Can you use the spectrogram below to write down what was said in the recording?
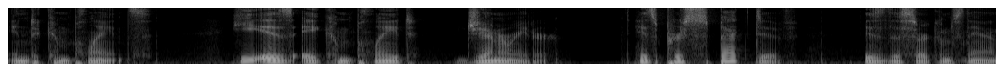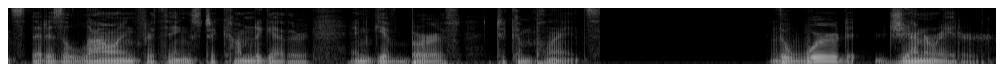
into complaints. He is a complaint generator. His perspective is the circumstance that is allowing for things to come together and give birth to complaints. The word generator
